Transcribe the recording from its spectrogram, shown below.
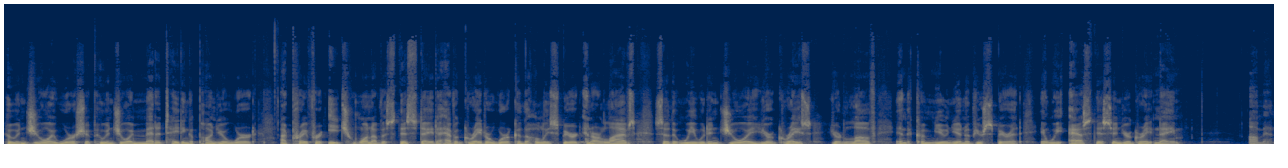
who enjoy worship, who enjoy meditating upon your word. I pray for each one of us this day to have a greater work of the Holy Spirit in our lives so that we would enjoy your grace, your love, and the communion of your Spirit. And we ask this in your great name. Amen.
